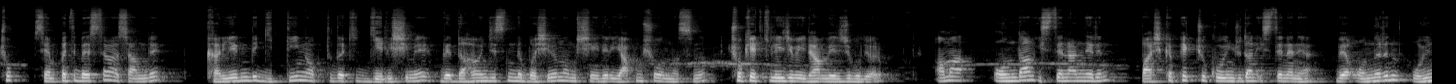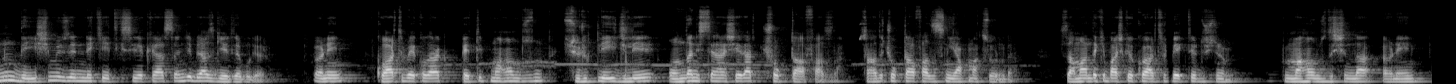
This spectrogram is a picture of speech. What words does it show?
çok sempati beslemesem de kariyerinde gittiği noktadaki gelişimi ve daha öncesinde başarılmamış şeyleri yapmış olmasını çok etkileyici ve ilham verici buluyorum. Ama ondan istenenlerin başka pek çok oyuncudan istenene ve onların oyunun değişimi üzerindeki etkisiyle kıyaslanınca biraz geride buluyorum. Örneğin quarterback olarak Patrick Mahomes'un sürükleyiciliği ondan istenen şeyler çok daha fazla. Sahada çok daha fazlasını yapmak zorunda. Zamandaki başka quarterback'leri düşünüyorum. Mahomes dışında örneğin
